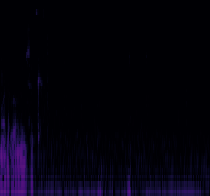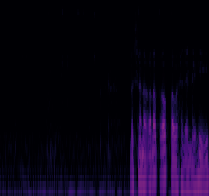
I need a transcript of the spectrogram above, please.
ما نبغى music بس أنا غلط غلطة واحدة اللي هي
